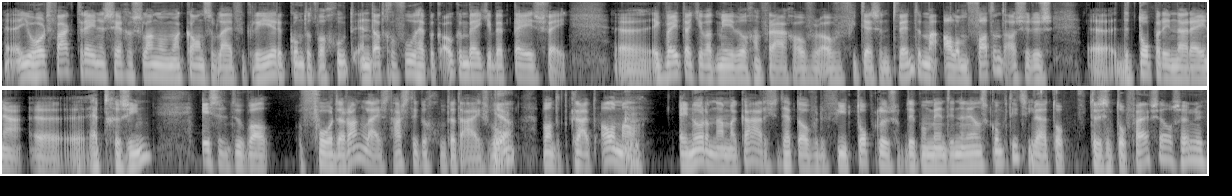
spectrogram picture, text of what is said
Eh, je hoort vaak trainers zeggen, zolang we maar kansen blijven creëren, komt het wel goed. En dat gevoel heb ik ook een beetje bij PSV. Eh, ik weet dat je wat meer wil gaan vragen over, over Vitesse en Twente. Maar alomvattend, als je dus de topper in de arena hebt gezien... is het natuurlijk wel voor de ranglijst hartstikke goed dat Ajax won. Ja. Want het kruipt allemaal enorm naar elkaar. Als je het hebt over de vier topclubs op dit moment in de Nederlandse competitie. Ja, top. Er is een top 5 zelfs hè, nu.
